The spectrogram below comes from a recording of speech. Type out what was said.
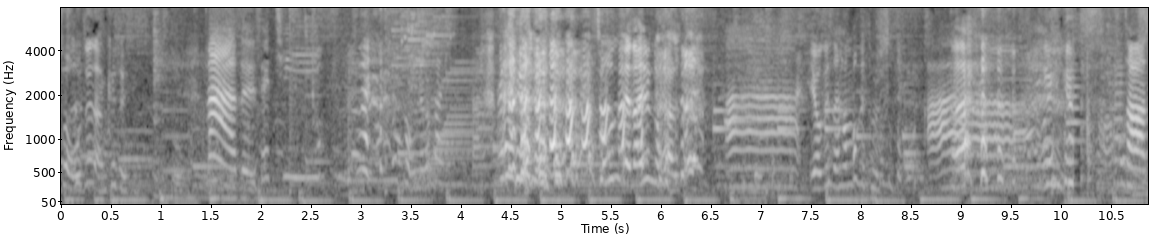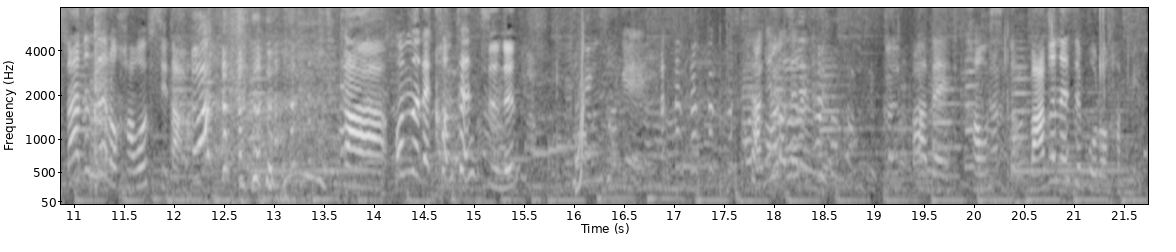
저 어제는 안 켜져 있었어요. 하나, 둘, 셋, 치. 동영상입니다. 좋은데 나 이런 거 잘. 아, 여기서 한 바퀴 돌 수도 없고. 아. 자, 다른 데로 가봅시다. 자, 오늘의 컨텐츠는 동행 소개. 자기 소개를 한번 볼까요? 아, 네. 가봅시다. 마그넷을 보러 갑니다.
